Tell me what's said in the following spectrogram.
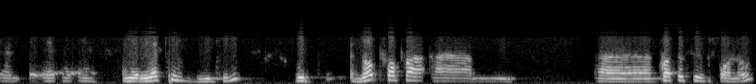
an, a, a, an elective meeting with no proper um, uh, processes followed,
